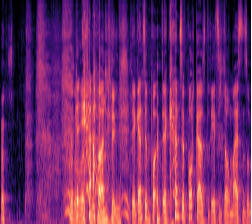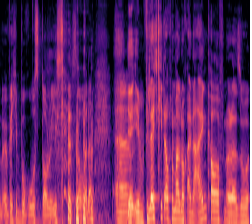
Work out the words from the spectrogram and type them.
Ja, aber Meetings. der, ganze Po- der ganze Podcast dreht sich doch meistens um irgendwelche Büro-Stories, so, oder? Ähm, Ja, eben. Vielleicht geht auch noch mal noch eine einkaufen oder so.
